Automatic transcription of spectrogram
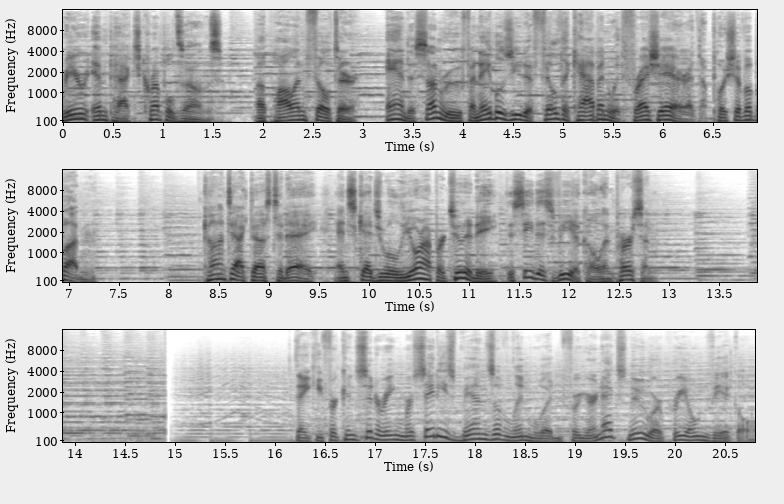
rear impact crumple zones, a pollen filter, and a sunroof enables you to fill the cabin with fresh air at the push of a button. Contact us today and schedule your opportunity to see this vehicle in person. Thank you for considering Mercedes-Benz of Lynnwood for your next new or pre-owned vehicle.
